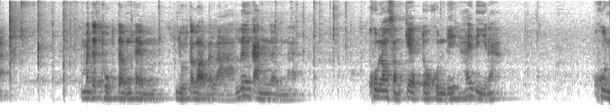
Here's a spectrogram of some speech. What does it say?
อะมันจะถูกเติมเต็มอยู่ตลอดเวลาเรื่องการเงินนะคุณลองสังเกตตัวคุณดีให้ดีนะ คุณ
